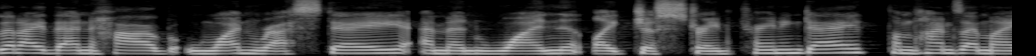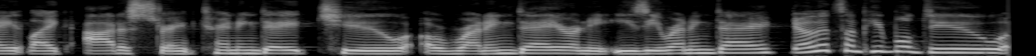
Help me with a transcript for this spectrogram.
that I then have one rest day and then one like just strength training day. Sometimes I might like add a strength training day to a running day or an easy running day. I know that some people do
